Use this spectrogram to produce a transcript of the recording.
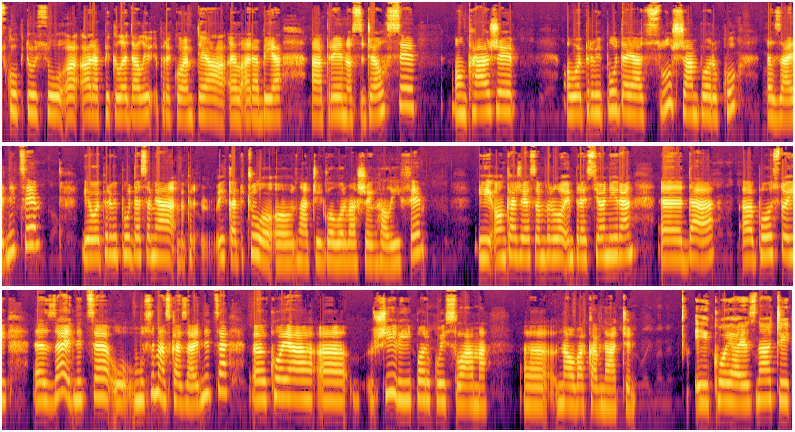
skup tu su uh, Arapi gledali preko MTA El Arabija uh, prenos Dželse. On kaže ovo je prvi put da ja slušam poruku zajednice i ovo je prvi put da sam ja ikad čuo znači govor vašeg halife i on kaže ja sam vrlo impresioniran e, da postoji e, zajednica muslimanska zajednica e, koja širi poruku islama e, na ovakav način i koja je znači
